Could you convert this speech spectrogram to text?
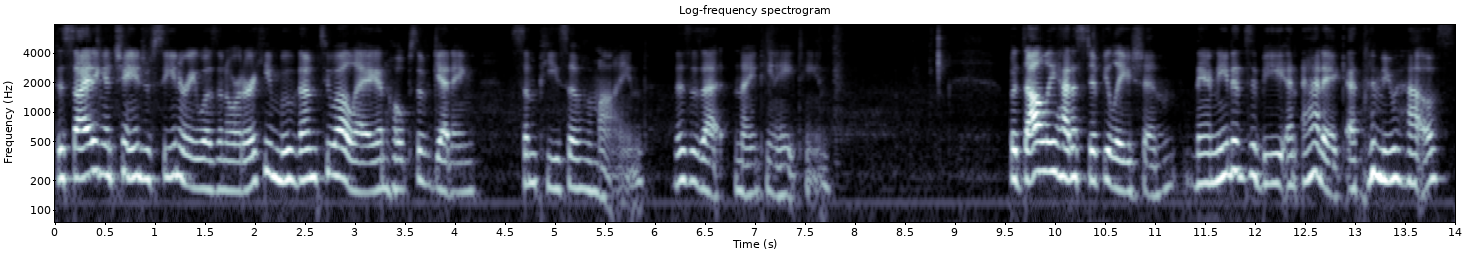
Deciding a change of scenery was in order, he moved them to LA in hopes of getting some peace of mind. This is at 1918. But Dolly had a stipulation. There needed to be an attic at the new house,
